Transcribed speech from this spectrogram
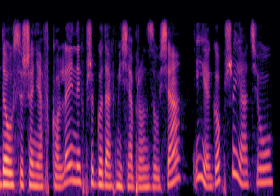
Do usłyszenia w kolejnych przygodach misia Brązusia i jego przyjaciół.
